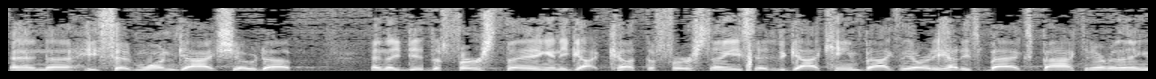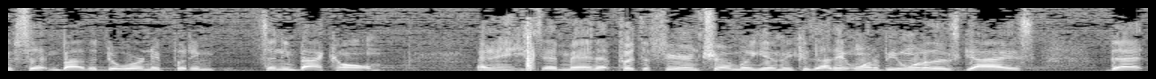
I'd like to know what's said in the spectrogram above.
And uh, he said one guy showed up and they did the first thing, and he got cut the first thing. He said the guy came back. They already had his bags packed and everything, was sitting by the door, and they put him, sent him back home. And he said, "Man, that put the fear and trembling in me because I didn't want to be one of those guys that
